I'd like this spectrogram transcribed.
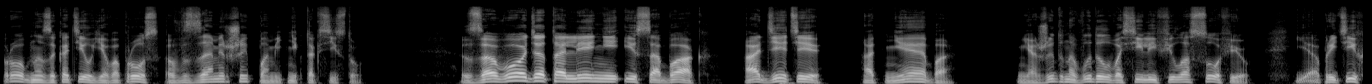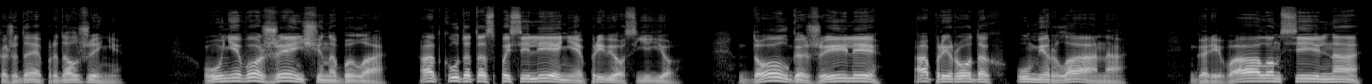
Пробно закатил я вопрос в замерший памятник таксисту. «Заводят оленей и собак, а дети от неба». Неожиданно выдал Василий философию. Я притих, ожидая продолжения. У него женщина была, откуда-то с поселения привез ее. Долго жили, а при родах умерла она. Горевал он сильно,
